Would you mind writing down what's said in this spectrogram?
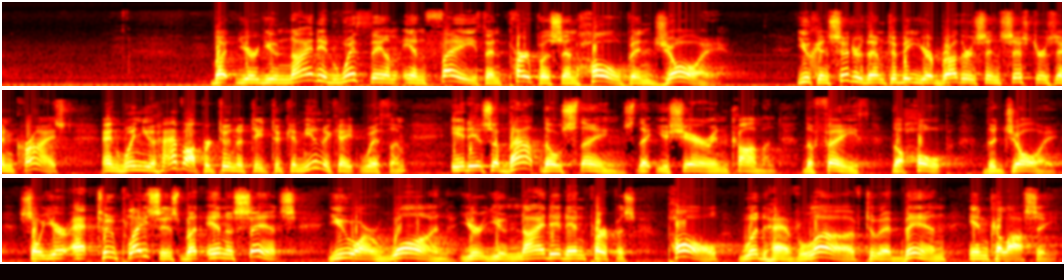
but you're united with them in faith and purpose and hope and joy. You consider them to be your brothers and sisters in Christ, and when you have opportunity to communicate with them, it is about those things that you share in common the faith, the hope, the joy. So you're at two places, but in a sense, you are one. You're united in purpose. Paul would have loved to have been in Colossae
